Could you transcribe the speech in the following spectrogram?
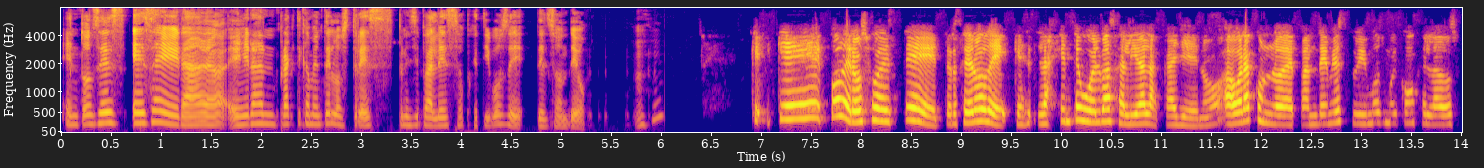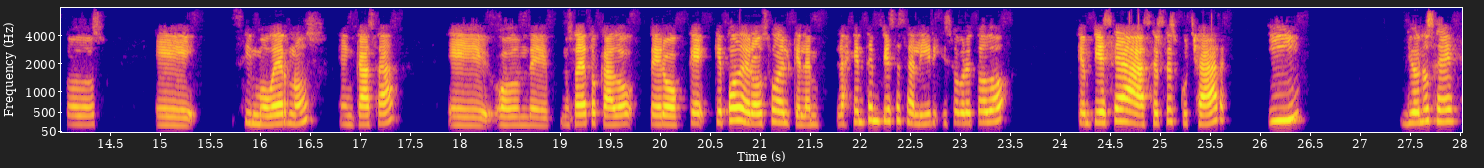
Entonces, esos era, eran prácticamente los tres principales objetivos del sondeo. Qué, poderoso este tercero de que la gente vuelva a salir a la calle, ¿no? Ahora con lo de pandemia estuvimos muy congelados todos eh, sin movernos en casa eh, o donde nos haya tocado, pero qué, qué poderoso el que la, gente empiece a salir y sobre todo que empiece a hacerse escuchar y yo no sé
